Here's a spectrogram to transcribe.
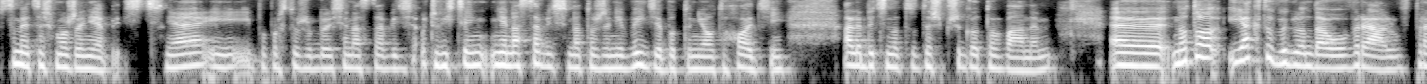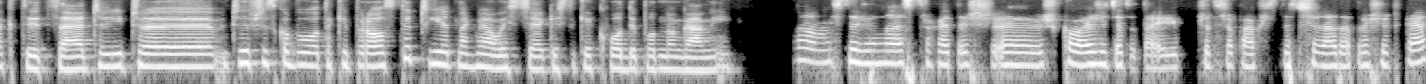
w sumie coś może nie wyjść, nie? I, I po prostu, żeby się nastawić, oczywiście nie nastawić się na to, że nie wyjdzie, bo to nie o to chodzi, ale być na to też przygotowanym. E, no to jak to wyglądało w realu, w praktyce? Czyli czy, czy wszystko było takie proste, czy jednak miałyście jakieś takie kłody pod nogami? No, myślę, że nas trochę też e, szkoła życia tutaj przetrzepała przez te trzy lata troszeczkę.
